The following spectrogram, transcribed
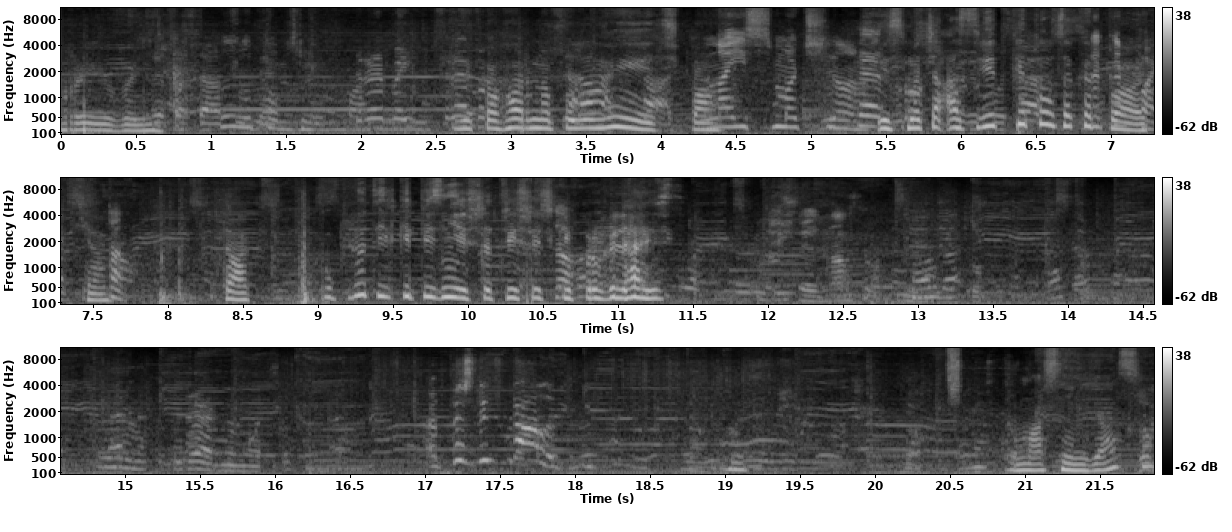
гривень. Яка гарна полуничка. Вона і смачна. І смачна. А звідки то Закарпаття? Так, куплю тільки пізніше, трішечки прогуляюсь. А ти ж не встала. Домашнє м'ясо.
